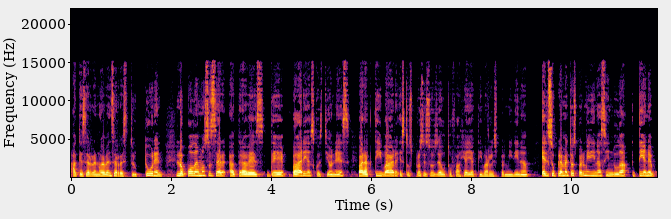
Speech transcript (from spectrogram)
a que se renueven, se reestructuren. Lo podemos hacer a través de varias cuestiones para activar estos procesos de autofagia y activar la espermidina. El suplemento espermidina sin duda tiene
